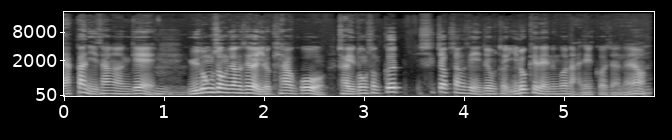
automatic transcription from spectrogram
약간 이상한 게 음. 유동성 장세가 이렇게 하고 자 유동성 끝 실적 장세 이제부터 이렇게 되는 건 아닐 거잖아요.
